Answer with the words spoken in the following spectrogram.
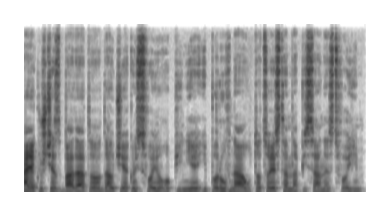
a jak już Cię zbada, to dał Ci jakąś swoją opinię i porównał to, co jest tam napisane z Twoim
